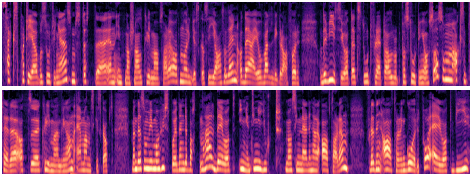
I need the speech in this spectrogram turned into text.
seks partier på Stortinget som støtter en internasjonal klimaavtale, og at Norge skal si ja til den. og Det er jeg jo veldig glad for. Og Det viser jo at det er et stort flertall på Stortinget også som aksepterer at eh, klimaendringene er menneskeskapt. Men det som vi må huske på i denne debatten, her, det er jo at ingenting er gjort med å signere denne avtalen. For det den avtalen går ut på, er jo at vi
